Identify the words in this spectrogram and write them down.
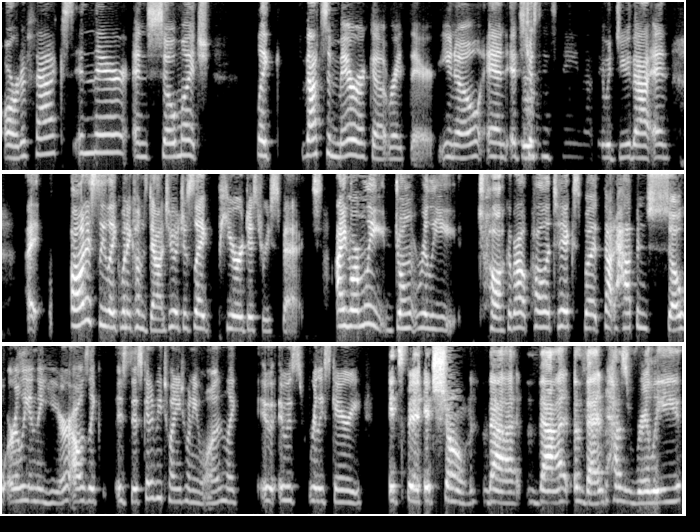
artifacts in there and so much like that's America right there, you know? And it's just mm-hmm. insane that they would do that. And I honestly like when it comes down to it, just like pure disrespect. I normally don't really talk about politics, but that happened so early in the year. I was like, is this going to be 2021? Like, it, it was really scary. It's been, it's shown that that event has really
